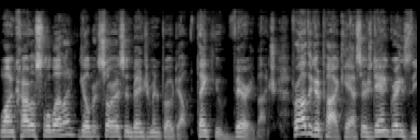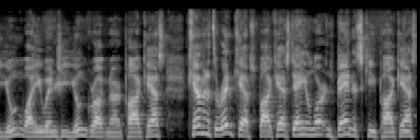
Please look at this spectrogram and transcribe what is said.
Juan Carlos Llewellyn, Gilbert Soares, and Benjamin Brodell. Thank you very much. For other good podcasts, there's Dan Griggs, the Yung, Y-U-N-G, Yung Grognard podcast, Kevin at the Red Caps podcast, Daniel Norton's Bandits Keep podcast,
